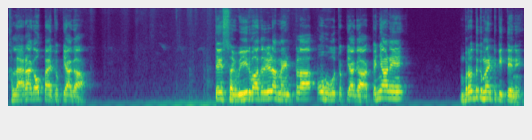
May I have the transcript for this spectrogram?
ਖਲੈਰਾ ਗਾ ਉਹ ਪੈ ਚੁੱਕਿਆਗਾ ਤੇ ਸੁਖਬੀਰ ਬਾਦਲ ਜਿਹੜਾ ਮੈਂਟਲ ਆ, ਉਹ ਹੋ ਚੁੱਕਿਆਗਾ ਕਈਆਂ ਨੇ ਵਿਰੁੱਧ ਕਮੈਂਟ ਕੀਤੇ ਨੇ।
